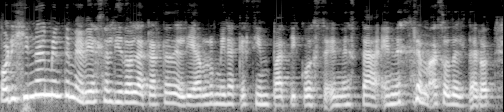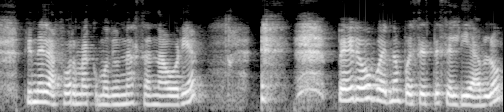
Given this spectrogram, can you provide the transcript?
Originalmente me había salido la carta del diablo, mira qué simpático es en, esta, en este mazo del tarot. Tiene la forma como de una zanahoria. Pero bueno, pues este es el diablo.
